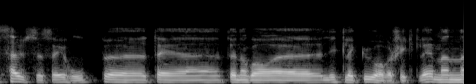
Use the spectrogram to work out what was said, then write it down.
sauser seg i hop uh, til, til, noe uh, litt like uoversiktlig. Men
